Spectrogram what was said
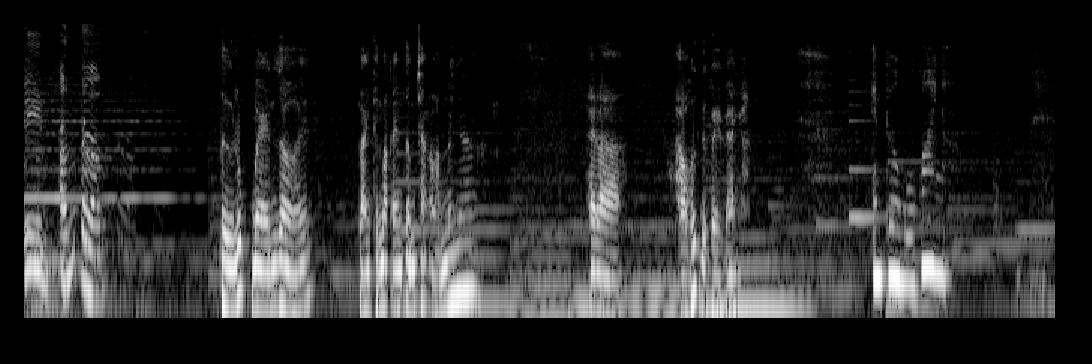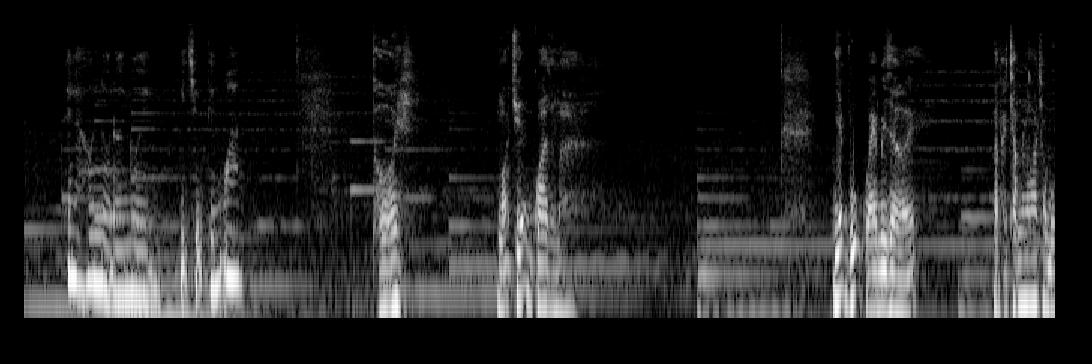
Phim ấn tượng. Từ lúc về đến giờ ấy Là anh thấy mặt em tâm trạng lắm đấy nhá. Hay là hào hức được về với anh à Em thương bố của anh ạ. À. Thế là hơn nửa đời người bị chịu tiếng oan. Thôi Mọi chuyện qua rồi mà. Nhiệm vụ của em bây giờ ấy Là phải chăm lo cho bố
